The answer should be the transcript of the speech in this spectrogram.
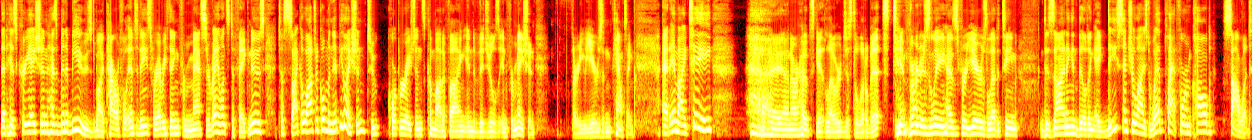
that his creation has been abused by powerful entities for everything from mass surveillance to fake news to psychological manipulation to corporations commodifying individuals' information. 30 years and counting. At MIT, and our hopes get lowered just a little bit. Tim Berners Lee has for years led a team designing and building a decentralized web platform called Solid.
